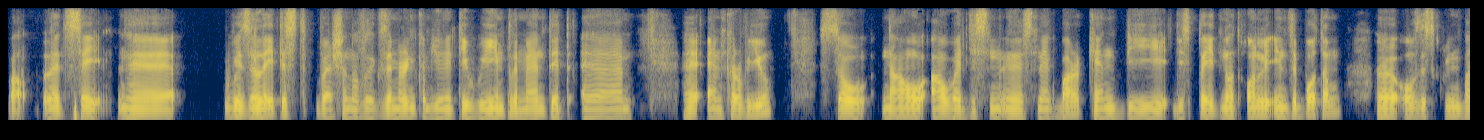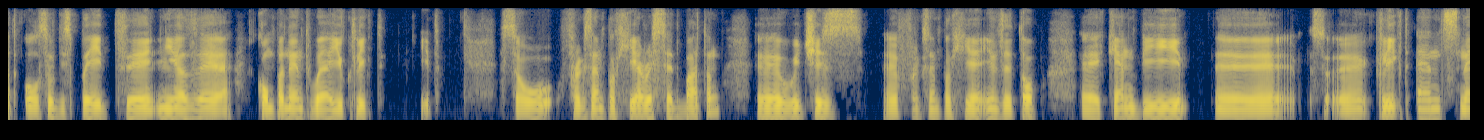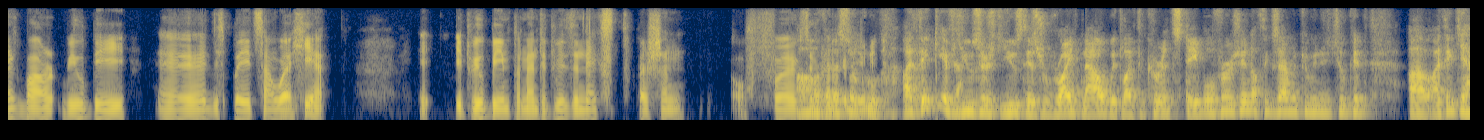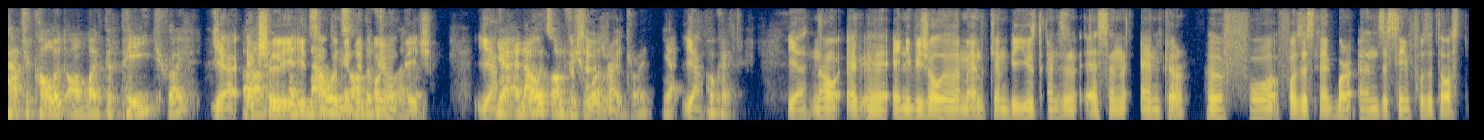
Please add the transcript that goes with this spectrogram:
well, let's say with the latest version of the Xamarin community, we implemented um, anchor view. So now our uh, snack bar can be displayed not only in the bottom uh, of the screen, but also displayed uh, near the component where you clicked it. So, for example, here a set button, uh, which is, uh, for example, here in the top, uh, can be so, clicked and snack bar will be displayed somewhere here. It, it will be implemented with the next version of uh, oh that is community. so cool. I think if yeah. users use this right now with like the current stable version of the xamarin community toolkit uh, i think you have to call it on like the page right? Yeah um, actually it's implemented it's on the on page. Yeah yeah and now yeah, it's on visual element, right. right? Yeah. Yeah. Okay. Yeah now uh, any visual element can be used as an, as an anchor uh, for for the snack bar and the same for the toast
